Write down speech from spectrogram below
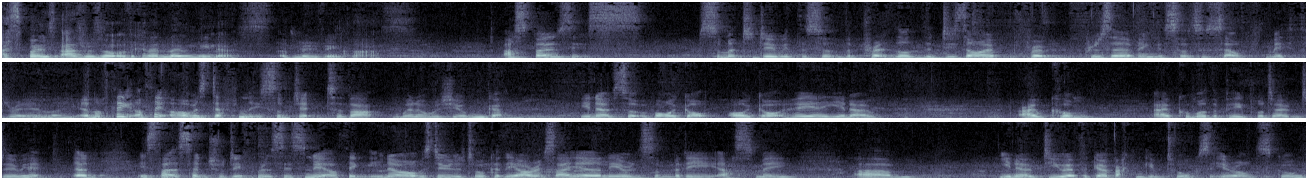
I suppose, as a result of the kind of loneliness of moving class? I suppose it's somewhat to do with the sort of the, pre- the, the desire for preserving a sort of self myth, really. Mm. And I think I think I was definitely subject to that when I was younger. You know, sort of I got I got here. You know, how come how come other people don't do it? And it's that essential difference, isn't it? I think you know I was doing a talk at the RSA earlier, and somebody asked me, um, you know, do you ever go back and give talks at your old school?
